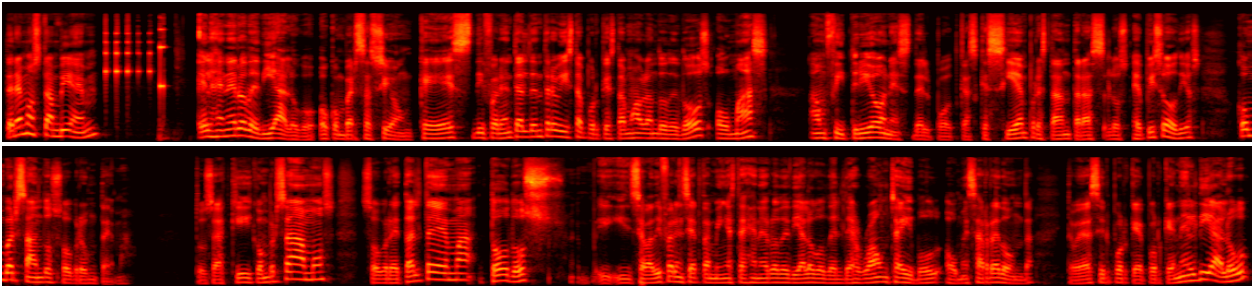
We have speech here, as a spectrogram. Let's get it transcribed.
Tenemos también el género de diálogo o conversación, que es diferente al de entrevista porque estamos hablando de dos o más anfitriones del podcast que siempre están tras los episodios conversando sobre un tema. Entonces aquí conversamos sobre tal tema, todos, y, se va a diferenciar también este género de diálogo del de round table o mesa redonda. Te voy a decir por qué. Porque en el diálogo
